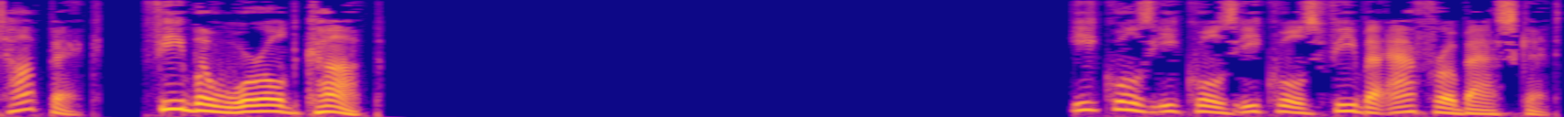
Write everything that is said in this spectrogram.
Topic: FIBA World Cup. Equals equals equals FIBA Afrobasket.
